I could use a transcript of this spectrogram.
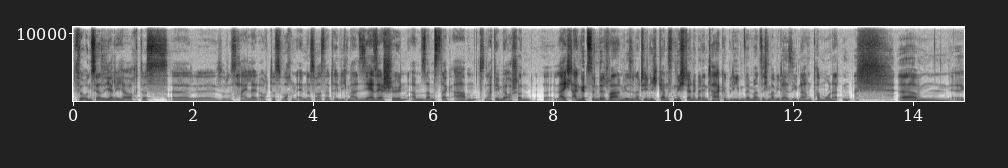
für uns ja sicherlich auch das, äh, so das Highlight auch des Wochenendes war es natürlich mal sehr, sehr schön am Samstagabend, nachdem wir auch schon äh, leicht angezündet waren. Wir sind natürlich nicht ganz nüchtern über den Tag geblieben, wenn man sich mal wieder sieht nach ein paar Monaten. Ähm, äh,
